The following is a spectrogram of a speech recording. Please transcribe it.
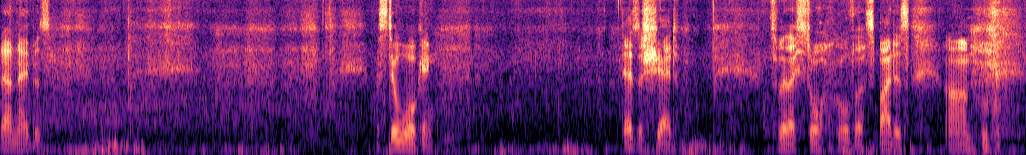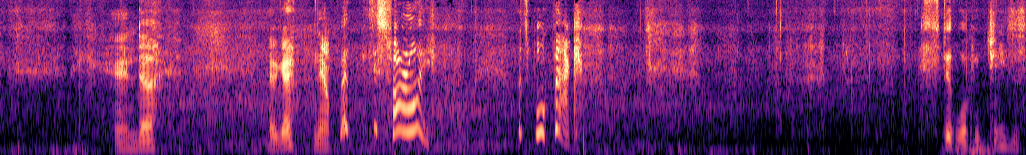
at our neighbours. We're still walking. There's a shed. It's where they store all the spiders. Um, and uh, there we go. Now we're this far away. Let's walk back. Still walking. Jesus,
